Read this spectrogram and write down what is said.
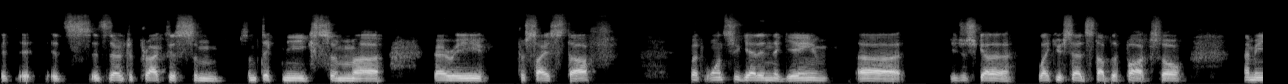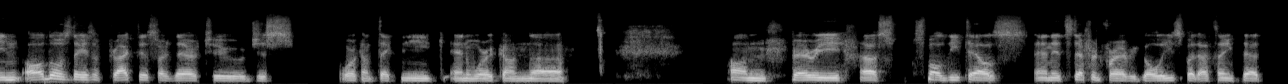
it, it it's it's there to practice some some techniques, some uh, very precise stuff but once you get in the game, uh, you just gotta, like you said, stop the puck. So, I mean, all those days of practice are there to just work on technique and work on uh, on very uh, small details, and it's different for every goalies. But I think that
